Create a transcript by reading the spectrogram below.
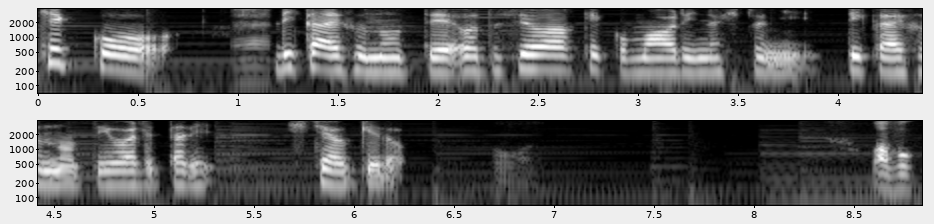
結構ね。理解不能って、私は結構周りの人に理解不能って言われたりしちゃうけど。まあ僕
